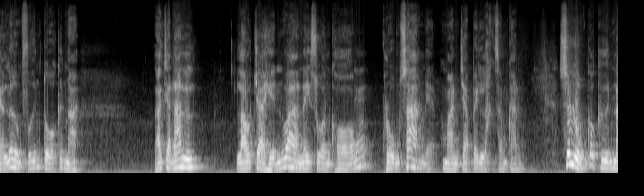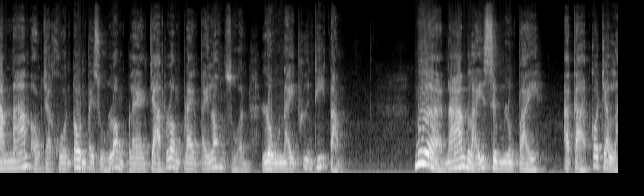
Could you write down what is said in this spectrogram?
จะเริ่มฟื้นตัวขึ้นมา หลังจากนั้นเราจะเห็นว่าในส่วนของโครงสร้างเนี่ยมันจะเป็นหลักสำคัญ สรุปก็คือนำน้ำออกจากโคนต้นไปสู่ร่องแปลงจากร่องแปลงไปร่องสวนลงในพื้นที่ต่ำ เมื่อน้ำไหลซึมลงไป อากาศก็จะไหล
